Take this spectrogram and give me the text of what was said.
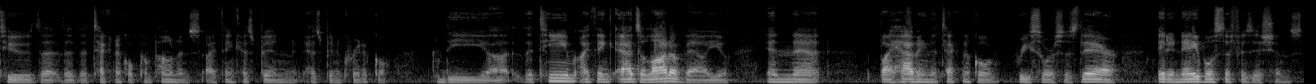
to the, the, the technical components, I think, has been, has been critical. The, uh, the team, I think, adds a lot of value in that by having the technical resources there, it enables the physicians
